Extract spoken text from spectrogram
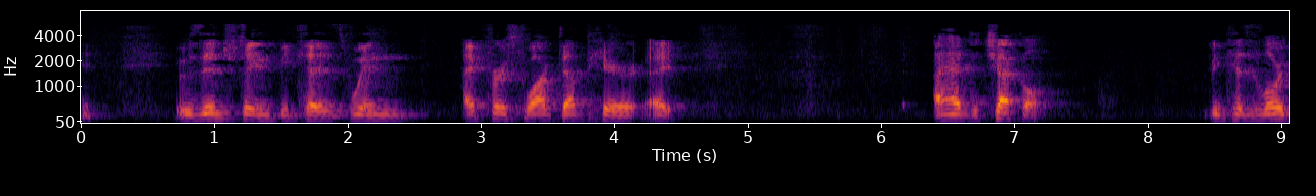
It was interesting because when I first walked up here, I, I had to chuckle because the Lord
